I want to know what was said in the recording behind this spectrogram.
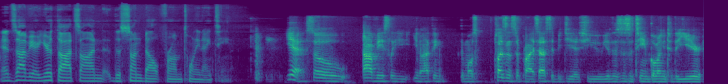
And Xavier, your thoughts on the Sun Belt from 2019? Yeah, so obviously, you know, I think the most pleasant surprise has to be GSU. This is a team going into the year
